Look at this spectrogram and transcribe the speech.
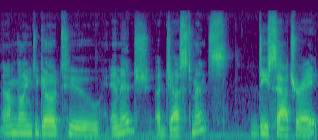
And I'm going to go to Image, Adjustments, Desaturate.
